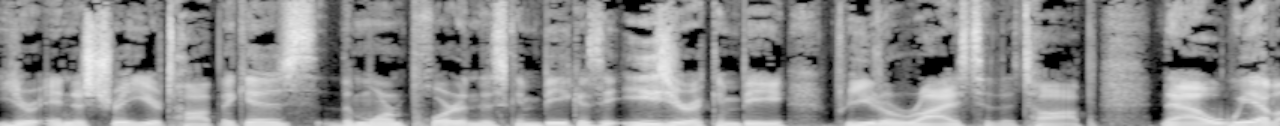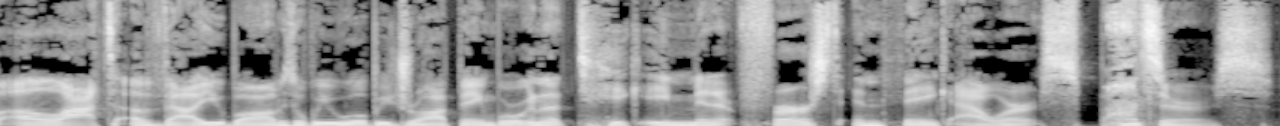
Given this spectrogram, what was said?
your industry, your topic is, the more important this can be because the easier it can be for you to rise to the top. Now, we have a lot of value bombs that we will be dropping, but we're going to take a minute first and thank our sponsors.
